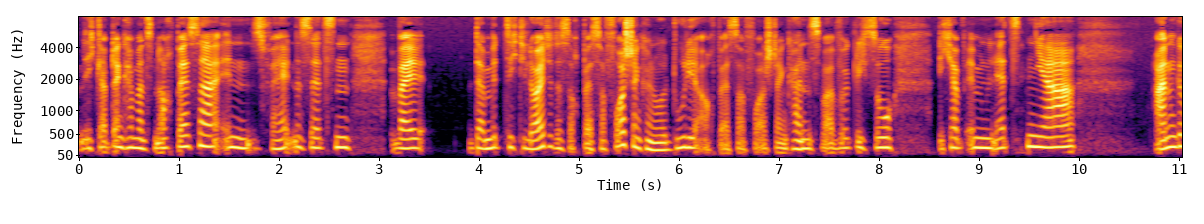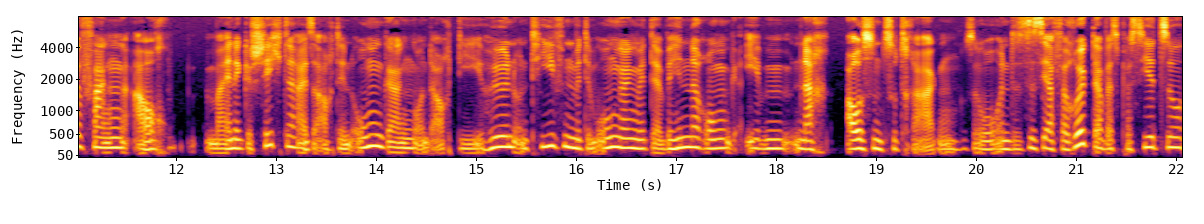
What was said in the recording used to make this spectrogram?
Ich glaube, dann kann man es noch besser ins Verhältnis setzen, weil damit sich die Leute das auch besser vorstellen können oder du dir auch besser vorstellen kannst. Es war wirklich so, ich habe im letzten Jahr angefangen, auch meine Geschichte, also auch den Umgang und auch die Höhen und Tiefen mit dem Umgang mit der Behinderung eben nach außen zu tragen. So und es ist ja verrückt, aber es passiert so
